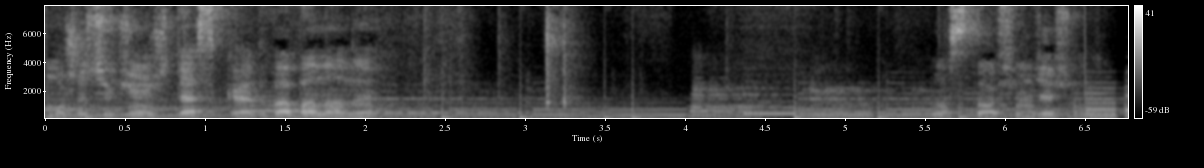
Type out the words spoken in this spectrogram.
możecie wziąć deskę, dwa banany. No 180.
